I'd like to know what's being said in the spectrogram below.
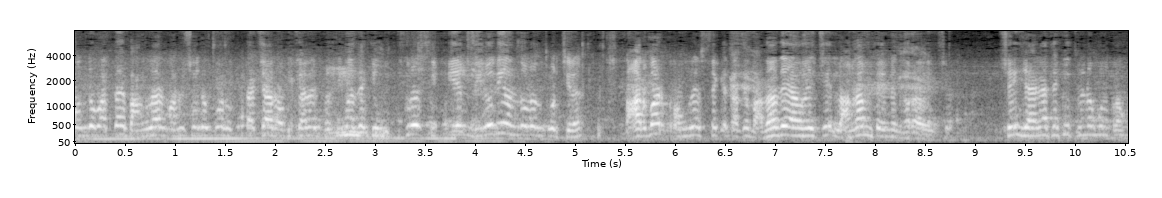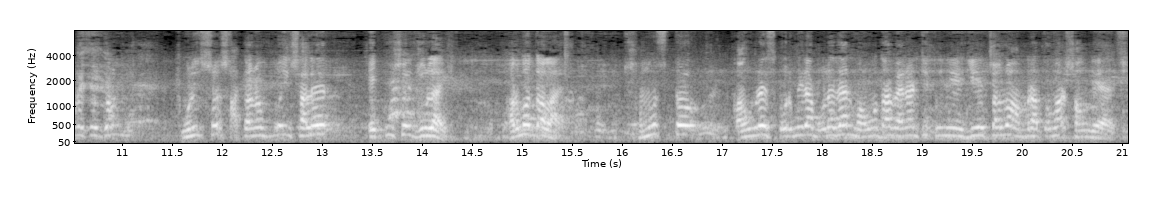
বন্দ্যোপাধ্যায় বাংলার মানুষের উপর অত্যাচার, অবিচারের প্রতিবাদে যে উগ্র সিপিএম বিরোধী আন্দোলন করছিলেন, বারবার কংগ্রেস থেকে তাকে বাধা দেওয়া হয়েছে, লাগাম টেনে ধরা হয়েছে। সেই জায়গা থেকে তৃণমূল কংগ্রেসের জন্ম। উনিশশো সাতানব্বই সালের একুশে জুলাই, ধর্মতলায়। সমস্ত কংগ্রেস কর্মীরা বলে দেন, মমতা ব্যানার্জি, তুমি এগিয়ে চলো, আমরা তোমার সঙ্গে আছি।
